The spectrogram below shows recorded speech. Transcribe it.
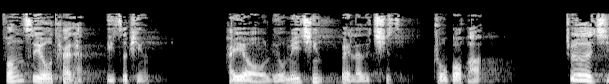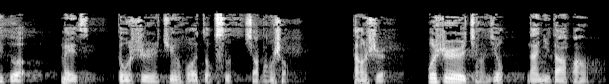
冯自由太太李自平，还有刘梅清未来的妻子卓国华，这几个妹子都是军火走私小能手。当时不是讲究男女大防，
